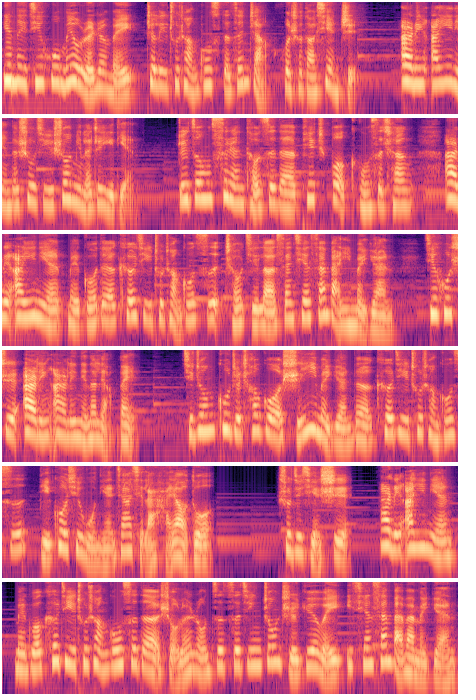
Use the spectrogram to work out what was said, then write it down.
业内几乎没有人认为这类初创公司的增长会受到限制。二零二一年的数据说明了这一点。追踪私人投资的 PitchBook 公司称，二零二一年美国的科技初创公司筹集了三千三百亿美元，几乎是二零二零年的两倍。其中，估值超过十亿美元的科技初创公司比过去五年加起来还要多。数据显示，二零二一年美国科技初创公司的首轮融资资金中值约为一千三百万美元，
